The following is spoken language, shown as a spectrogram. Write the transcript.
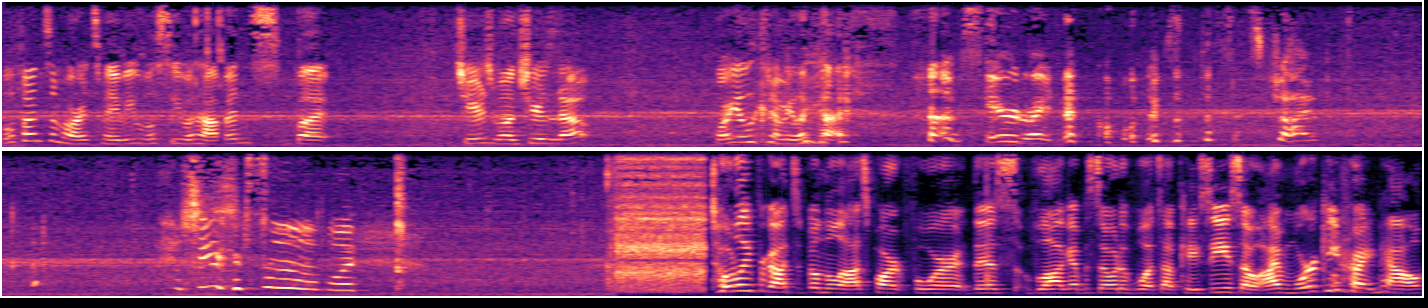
we'll find some hearts maybe. We'll see what happens. But cheers. To cheers it out? Why are you looking at me like that? I'm scared right now. There's a possessed child. Cheers. Oh boy. Totally forgot to film the last part for this vlog episode of What's Up KC. So I'm working right now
